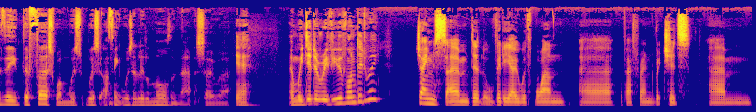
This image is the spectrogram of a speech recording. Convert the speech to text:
the the first one was was I think was a little more than that. So uh, Yeah. And we did a review of one, did we? James um, did a little video with one uh, with our friend Richards um,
